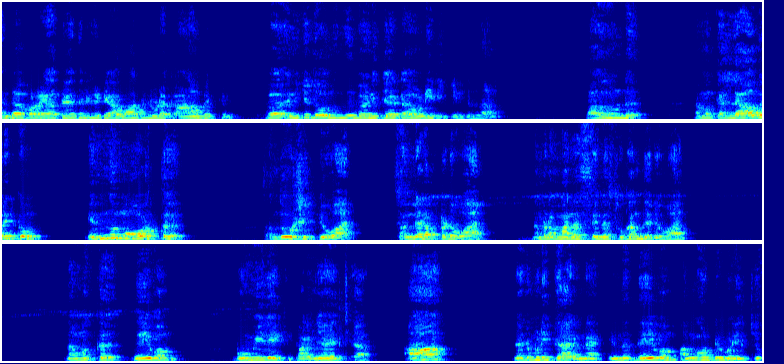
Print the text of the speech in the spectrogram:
എന്താ പറയാ അദ്ദേഹത്തിന് കിട്ടിയ അവാർഡിലൂടെ കാണാൻ പറ്റും. ഇപ്പോൾ എനിക്ക് തോന്നുന്നത് വേണിച്ചേട്ടൻ അവിടെ ഇരിക്കുന്നുണ്ടെന്നാണ്. അപ്പൊ അതുകൊണ്ട് നമുക്കെല്ലാവർക്കും എന്നും ഓർത്ത് സന്തോഷിക്കുവാൻ സങ്കടപ്പെടുവാൻ നമ്മുടെ മനസ്സിന് സുഖം തരുവാൻ നമുക്ക് ദൈവം ഭൂമിയിലേക്ക് പറഞ്ഞയച്ച ആ നെടുമുടിക്കാരനെ ഇന്ന് ദൈവം അങ്ങോട്ട് വിളിച്ചു.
